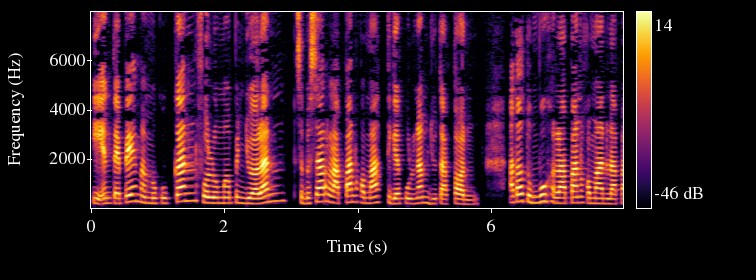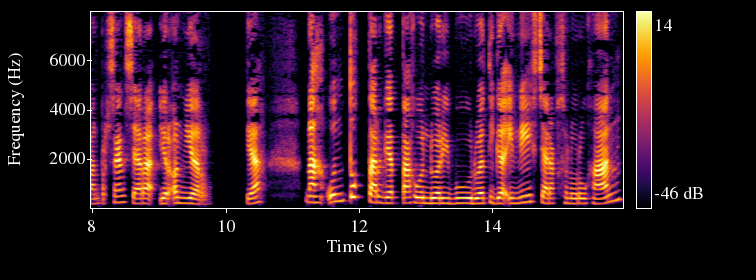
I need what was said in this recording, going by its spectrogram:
INTP membukukan volume penjualan sebesar 8,36 juta ton atau tumbuh 8,8% secara year on year ya. Nah, untuk target tahun 2023 ini secara keseluruhan,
